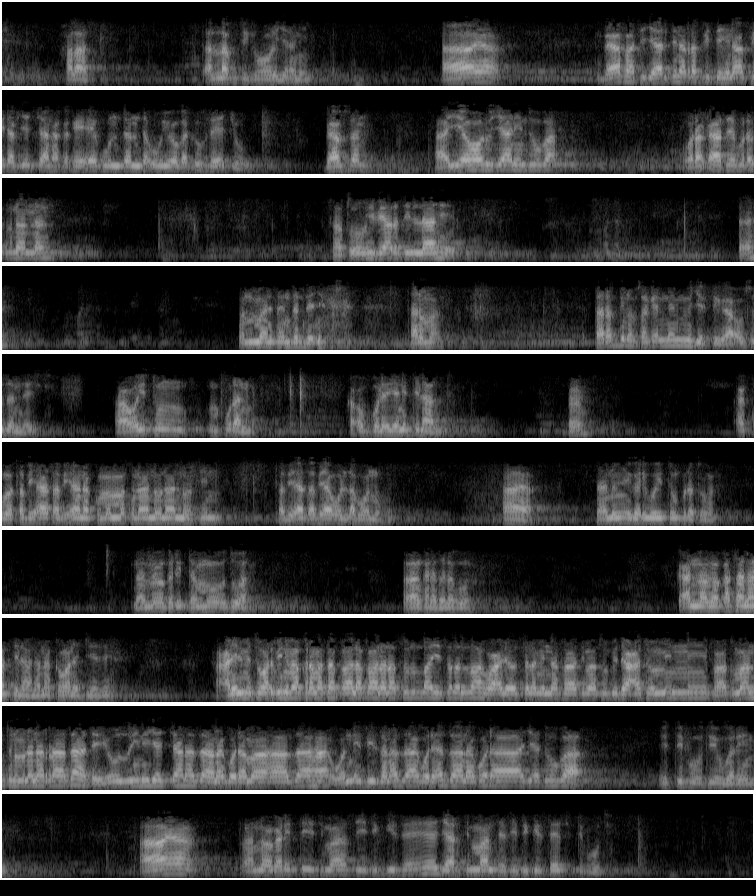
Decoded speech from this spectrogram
خلاص طلقتك هو يعني آية gaafa tijaartiin irra fidde hinaaf fidhaaf jechaan haqa kee eeguu hin danda'u yoo gad dhufte jechuudha gaafsan hayyee hoodhu jaaniin duuba waraqaa ta'e fudhadhu naannawi فطوفي بأرض الله أه؟ ونما نسان دندي تنما تربي نفسك إنه من جرتي قا أوسو دندي هاويتم مفرن كأبولي ينتلال akkuma xabi'aa xabi'aan akkuma ammas naannoo naannootiin xabi'aa wal dhaboon nufu haya naannoon gadi wayituun fudhatu naannoo gaditti ammoo du'a waan kana dalaguu كأنما قتلها تلالا نكوان الجيزة. عن المسور بن مكرمة قال قال رسول الله صلى الله عليه وسلم إن فاطمة بدعة مني. فاطمة أنت من الراتات يوزيني جتشان أزانا قد ما آذاها والنفيس أزا قد أزانا قد جدوبا اتفوتي وقرين آية. Naannoo gaditti isimaa sii diggisee jaartimmaan ta'e sii diggistee sitti fuuti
